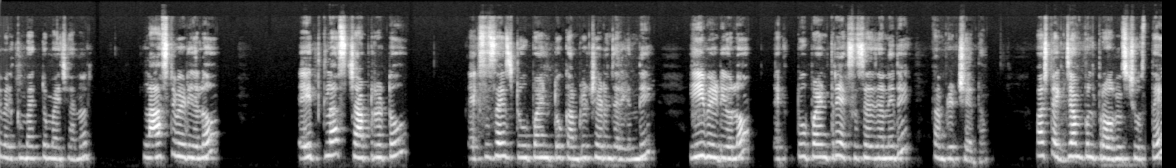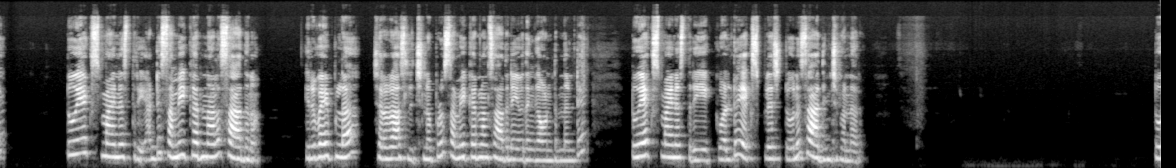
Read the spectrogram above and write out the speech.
అండి. Welcome back to my channel. Last వీడియోలో eighth class chapter two exercise two point two complete చేయడం జరిగింది. ఈ వీడియోలో టూ పాయింట్ త్రీ ఎక్సర్సైజ్ అనేది కంప్లీట్ చేద్దాం. ఫస్ట్ ఎగ్జాంపుల్ ప్రాబ్లమ్స్ చూస్తే టూ ఎక్స్ మైనస్ త్రీ అంటే సమీకరణాల సాధన. ఇరువైపులా చరరాశులు ఇచ్చినప్పుడు సమీకరణాల సాధన ఏ విధంగా ఉంటుందంటే two x minus three equal to x plus టూని సాధించమన్నారు. Two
